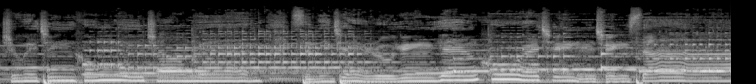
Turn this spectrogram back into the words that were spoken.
只为惊鸿一照面。思念渐如云烟，忽而轻轻散。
